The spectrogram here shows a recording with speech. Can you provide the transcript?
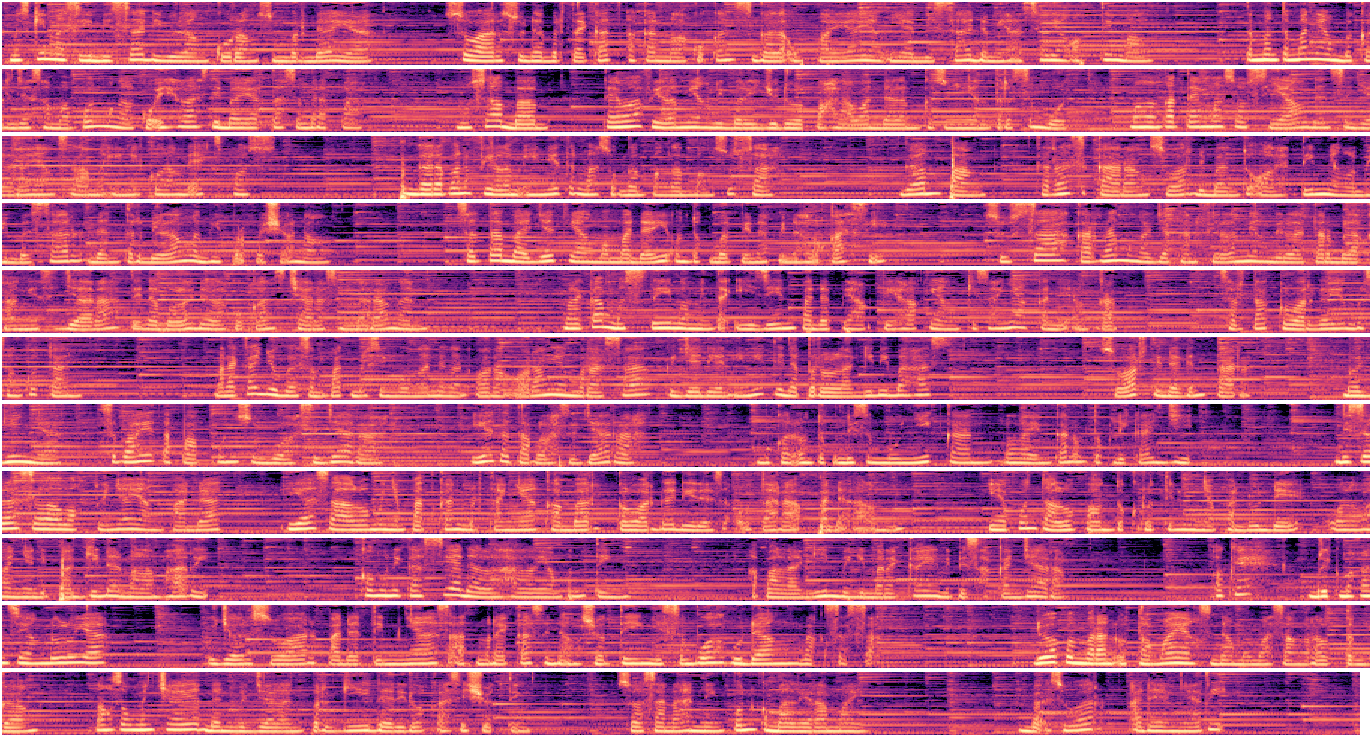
Meski masih bisa dibilang kurang sumber daya, Suar sudah bertekad akan melakukan segala upaya yang ia bisa demi hasil yang optimal. Teman-teman yang bekerja sama pun mengaku ikhlas dibayar tak seberapa. Musabab, tema film yang diberi judul pahlawan dalam kesunyian tersebut, mengangkat tema sosial dan sejarah yang selama ini kurang diekspos. Penggarapan film ini termasuk gampang-gampang susah. Gampang, karena sekarang Suar dibantu oleh tim yang lebih besar dan terbilang lebih profesional serta budget yang memadai untuk berpindah-pindah lokasi. Susah karena mengerjakan film yang dilatar belakangi sejarah tidak boleh dilakukan secara sembarangan. Mereka mesti meminta izin pada pihak-pihak yang kisahnya akan diangkat, serta keluarga yang bersangkutan. Mereka juga sempat bersinggungan dengan orang-orang yang merasa kejadian ini tidak perlu lagi dibahas. Suar tidak gentar. Baginya, sepahit apa pun sebuah sejarah, ia tetaplah sejarah bukan untuk disembunyikan, melainkan untuk dikaji. Di sela-sela waktunya yang padat, ia selalu menyempatkan bertanya kabar keluarga di desa utara pada Almu. Ia pun tak lupa untuk rutin menyapa Dude, walau hanya di pagi dan malam hari. Komunikasi adalah hal yang penting, apalagi bagi mereka yang dipisahkan jarak. Oke, break makan siang dulu ya, ujar Suar pada timnya saat mereka sedang syuting di sebuah gudang raksasa. Dua pemeran utama yang sedang memasang raut tegang langsung mencair dan berjalan pergi dari lokasi syuting. Suasana hening pun kembali ramai. Mbak Suar, ada yang nyari?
